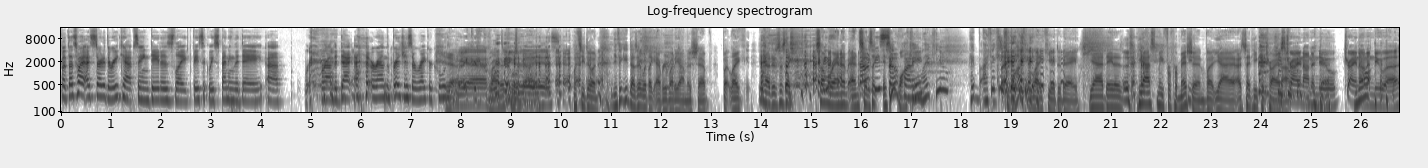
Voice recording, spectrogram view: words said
But that's why I started the recap saying Data's like basically spending the day uh, around the deck, around the bridge as a Riker cool Yeah. dude. yeah, Right, a he cool guy. is. What's he doing? Do you think he does it with like everybody on the ship? But like, you know, there's just like some random ensign's would like, is so he walking funny. like you? Hey, I think he's walking like you today. Yeah, Data. He asked me for permission, but yeah, I said he could try it He's out. trying on a new, trying No. on a new uh,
